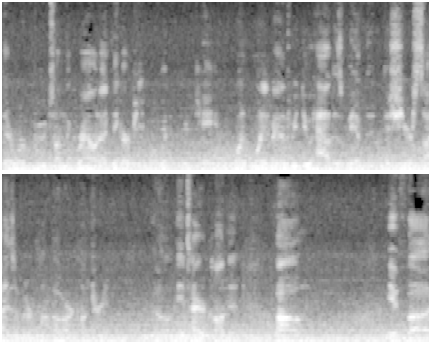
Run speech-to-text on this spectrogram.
there were boots on the ground, I think our people would, would cave. One, one advantage we do have is we have the, the sheer size of our, of our country, know, the entire continent. Um, if, uh,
